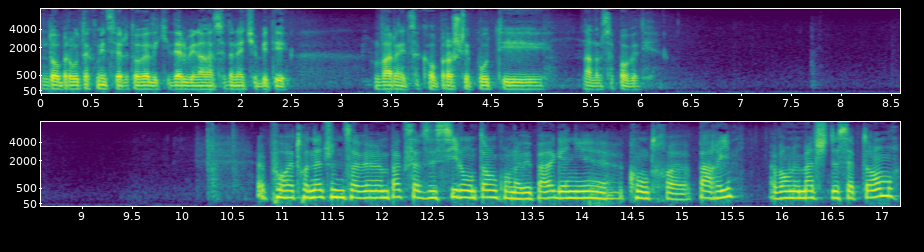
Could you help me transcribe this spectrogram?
dobra utakmica, jer je to veliki derbi, nadam se da neće biti varnica kao prošli put i nadam se pobedi. Pour être honnête, je ne savais même pas que ça faisait si longtemps qu'on n'avait pas gagné euh, contre euh, Paris avant le match de septembre.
